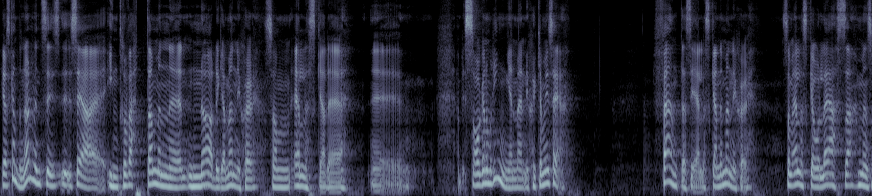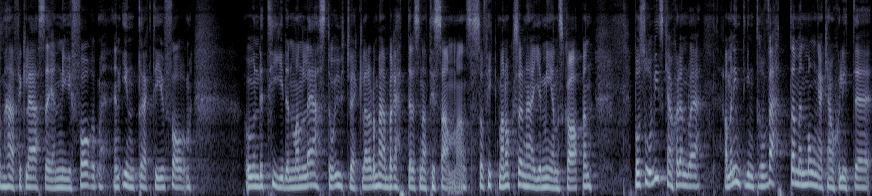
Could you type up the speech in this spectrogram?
jag ska inte nödvändigtvis säga introverta, men eh, nördiga människor som älskade eh, Sagan om ringen-människor kan man ju säga. Fantasy-älskande människor. Som älskar att läsa, men som här fick läsa i en ny form, en interaktiv form. Och under tiden man läste och utvecklade de här berättelserna tillsammans så fick man också den här gemenskapen. På så vis kanske det ändå är, ja men inte introverta, men många kanske lite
